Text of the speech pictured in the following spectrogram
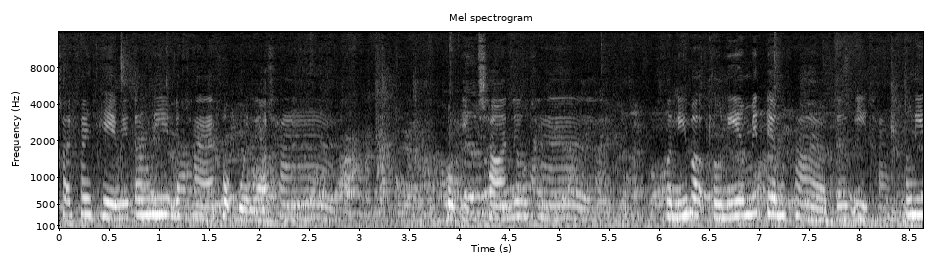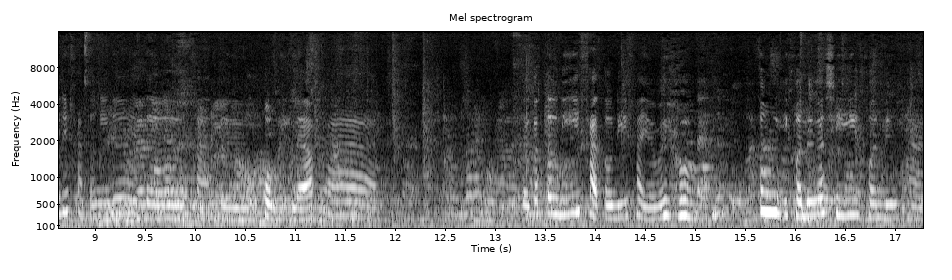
ค่อยๆเทไม่ต้องรีบนะคะหกหมดแล้วค่ะหกอีกช้อนหนึ่งค่ะ คนนี้บอกตรงนี้ยังไม่เต็มค่ะ เติมอีกค่ะ ตรงนี้ด้วยค่ะตรงนี้ด้วยเติมค่ะเติมหกอีกแล้วค่ะ แล้วก็ตรงนี้ค่ะตรงนี้ค่ะยังไม่พอ ตรงอีกคนนึงก็ชี้อีกคนนึงค่ะ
